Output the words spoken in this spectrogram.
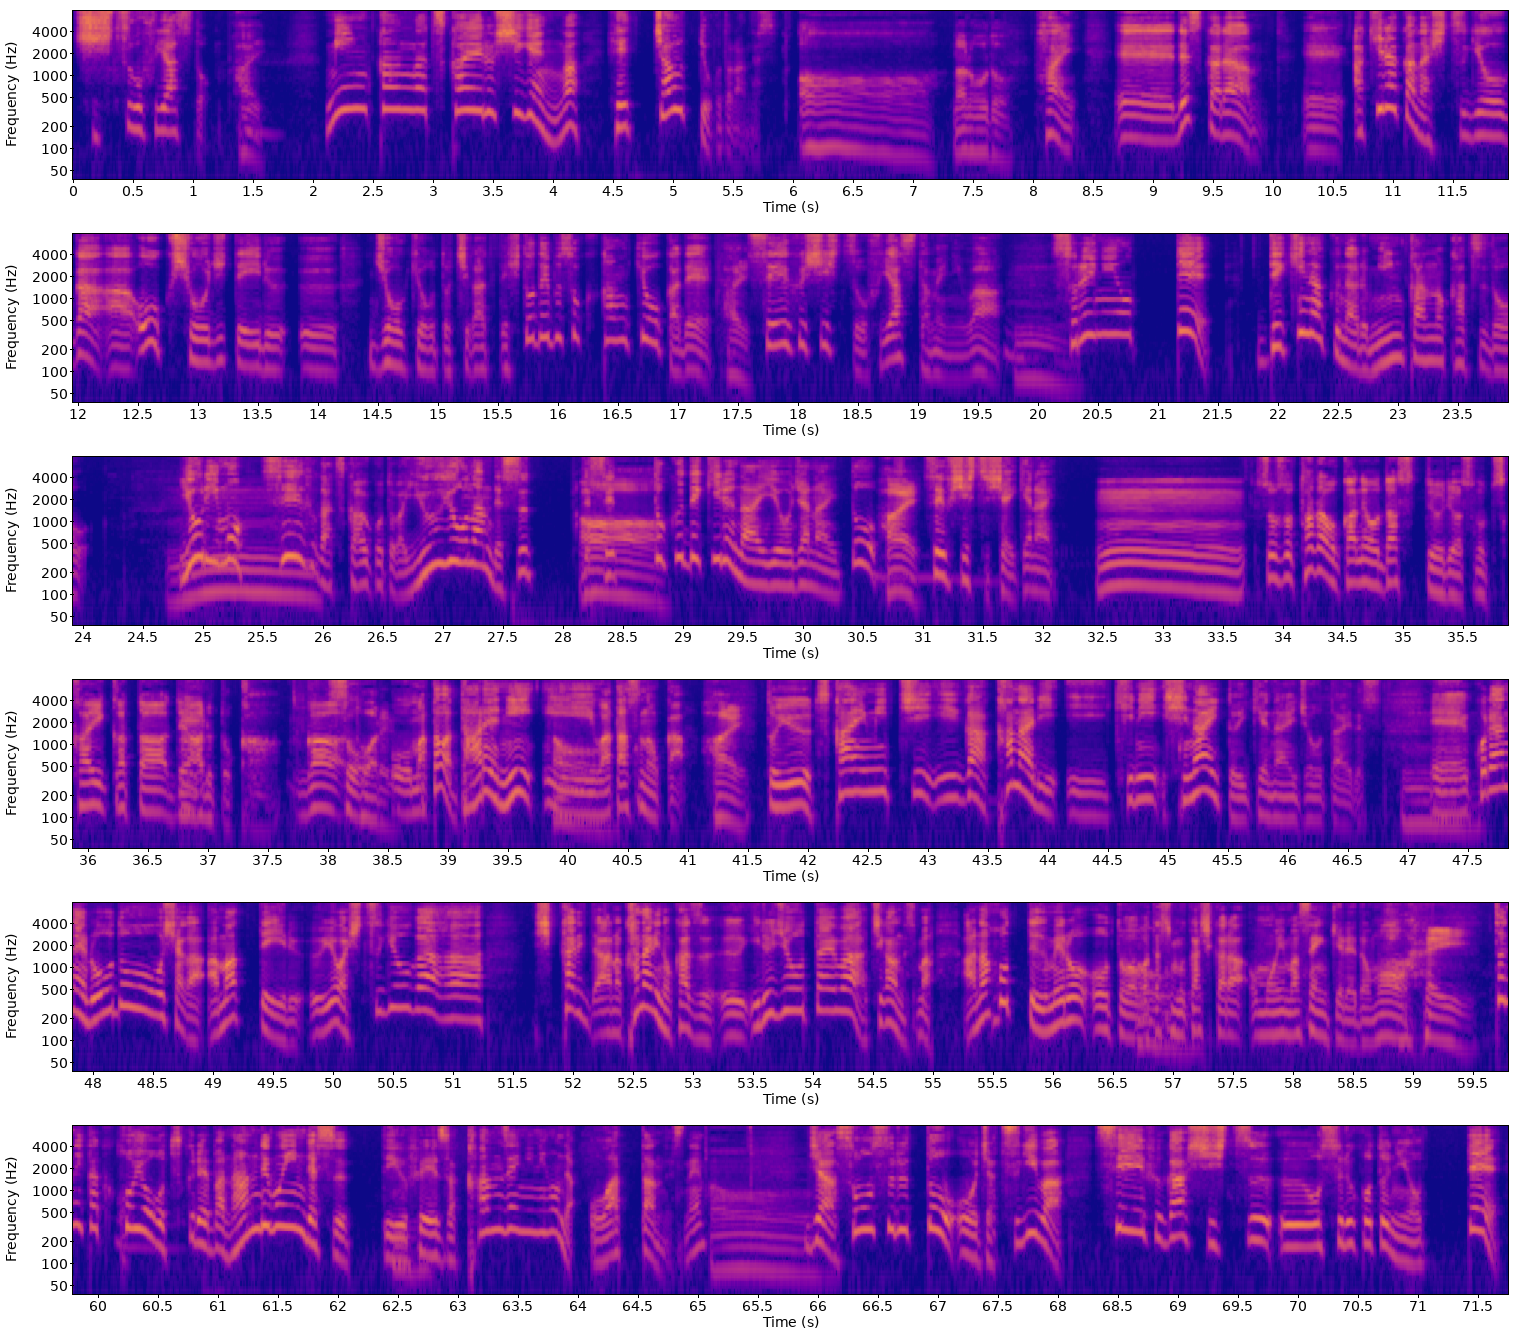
支出を増やすと。はい。民間が使える資源が減っちゃうっていうことなんです。ああ、なるほど。はい。えー、ですから、えー、明らかな失業が多く生じている状況と違って、人手不足環境下で政府支出を増やすためには、はい、それによってできなくなる民間の活動よりも政府が使うことが有用なんです説得できる内容じゃないと、政府支出しちゃいけない。うーん。そうそう、ただお金を出すっていうよりは、その使い方であるとかが問われる。そう。または誰に渡すのか。はい。という使い道がかなり気にしないといけない状態です。えーこれはね、労働者が余っている、要は失業が、しっかり、あの、かなりの数ういる状態は違うんです。まあ、穴掘って埋めろとは私昔から思いませんけれども、はい。とにかく雇用を作れば何でもいいんですっていうフェーズは完全に日本では終わったんですね。じゃあ、そうすると、おじゃあ次は政府が支出をすることによって、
